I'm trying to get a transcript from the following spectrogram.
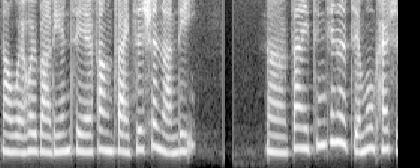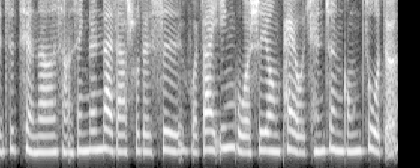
那我也会把链接放在资讯栏里。那在今天的节目开始之前呢，想先跟大家说的是，我在英国是用配偶签证工作的，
